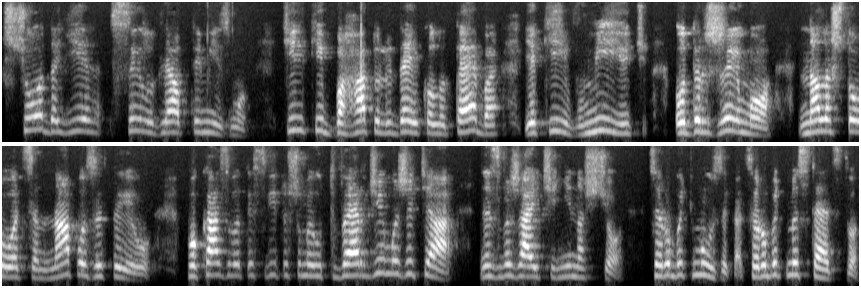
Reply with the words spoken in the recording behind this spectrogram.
Що дає силу для оптимізму? Тільки багато людей коло тебе, які вміють одержимо налаштовуватися на позитив, показувати світу, що ми утверджуємо життя, незважаючи ні на що. Це робить музика, це робить мистецтво,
